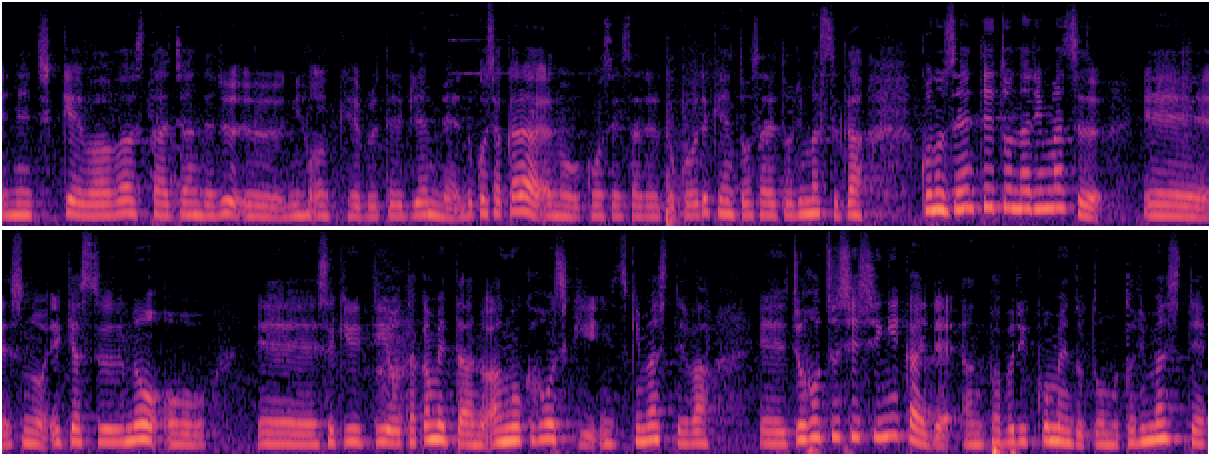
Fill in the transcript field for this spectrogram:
NHK、ワーワースターチャンネル、日本ケーブルテレビ連盟の5社からあの構成されるところで検討されておりますが、この前提となります、えーその A キャスのえーセキュリティを高めたあの暗号化方式につきましては、えー情報通信審議会であのパブリックコメント等も取りまして、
